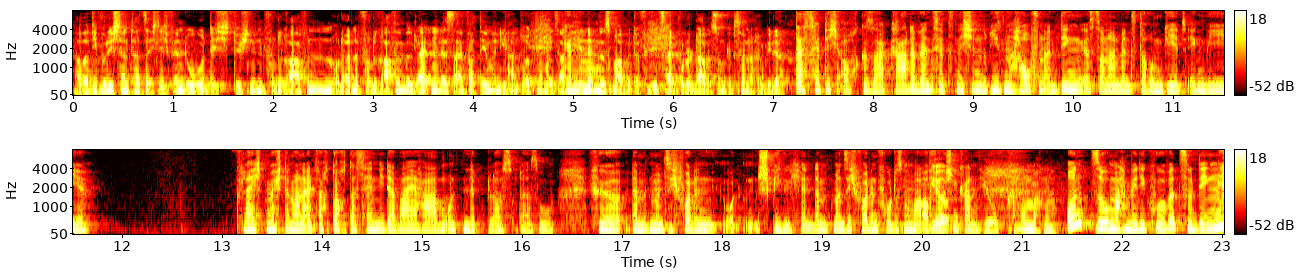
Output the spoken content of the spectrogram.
aber die würde ich dann tatsächlich, wenn du dich durch einen Fotografen oder eine Fotografin begleiten lässt, einfach dem in die Hand drücken und würde sagen, hier, Genau. nimm das mal bitte für die Zeit, wo du da bist und gib's mir nachher wieder. Das hätte ich auch gesagt. Gerade wenn es jetzt nicht ein Riesenhaufen an Dingen ist, sondern wenn es darum geht, irgendwie. Vielleicht möchte man einfach doch das Handy dabei haben und ein Lipgloss oder so. Für, damit man sich vor den. Spiegelchen, damit man sich vor den Fotos nochmal auffrischen kann. Jo, kann man machen. Und so machen wir die Kurve zu Dingen,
